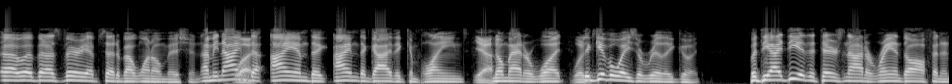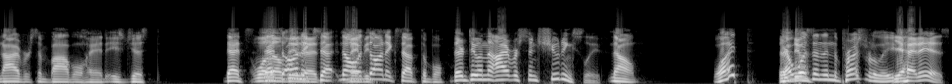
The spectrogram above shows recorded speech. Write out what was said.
uh, but I was very upset about one omission. I mean, I'm What? the I am the I'm the guy that complains Yeah. no matter what. What the giveaways are really good. But the idea that there's not a Randolph and an Iverson bobblehead is just that's Well, that's they'll that unacceptable. No, maybe- it's unacceptable. they're doing the Iverson shooting sleeve. No. What? They're that doing- wasn't in the press release. Yeah, it is.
